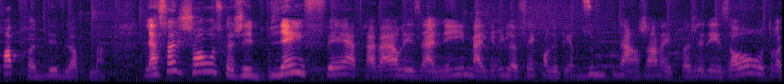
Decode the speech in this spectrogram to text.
propre développement. La seule chose que j'ai bien fait à travers les années, malgré le fait qu'on a perdu beaucoup d'argent dans les projets des autres,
